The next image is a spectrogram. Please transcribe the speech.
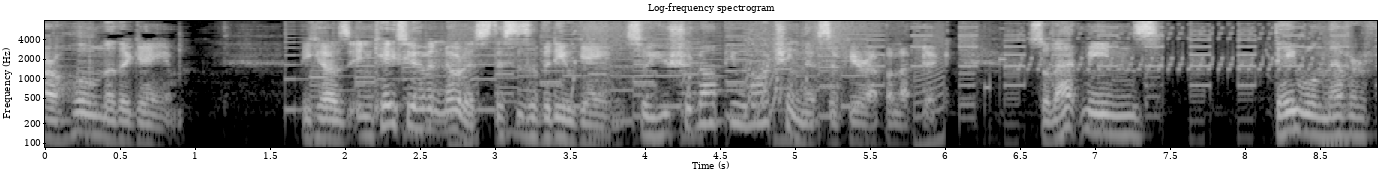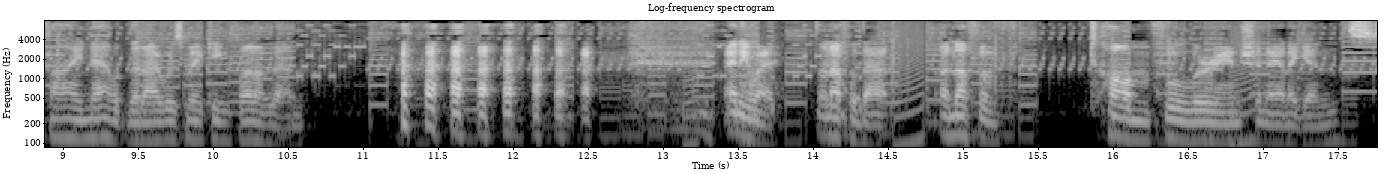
are a whole nother game. Because, in case you haven't noticed, this is a video game, so you should not be watching this if you're epileptic. So that means they will never find out that I was making fun of them. anyway, enough of that. Enough of tomfoolery and shenanigans.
